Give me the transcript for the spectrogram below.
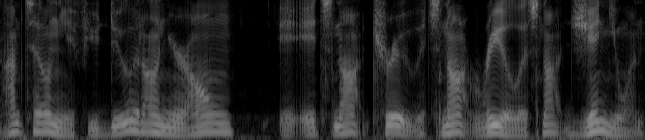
I'm telling you, if you do it on your own, it's not true. It's not real. It's not genuine.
